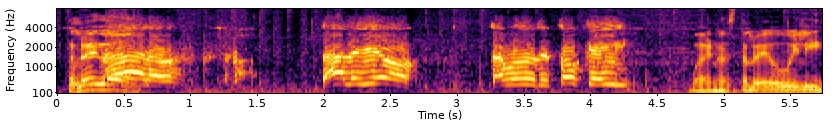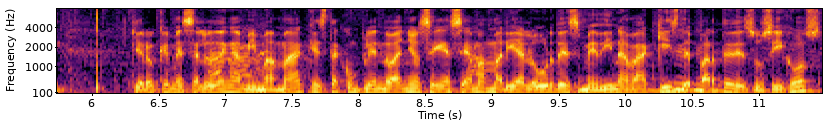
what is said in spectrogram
Hasta luego. Claro. Dale, yo. Estamos de toque ahí. Bueno, hasta luego, Willy. Quiero que me saluden a mi mamá que está cumpliendo años. Ella se llama María Lourdes Medina Vaquis, de parte de sus hijos.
